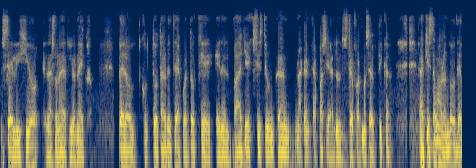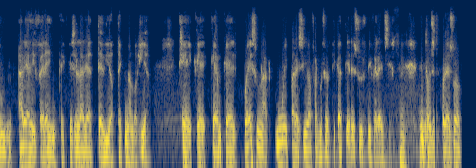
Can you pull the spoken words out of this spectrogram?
se eligió la zona de Río Negro pero totalmente de acuerdo que en el valle existe un gran- una gran capacidad de la industria farmacéutica. Aquí estamos hablando de un área diferente, que es el área de biotecnología, que, que, que aunque puede sonar muy parecido a farmacéutica, tiene sus diferencias. Entonces, por eso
